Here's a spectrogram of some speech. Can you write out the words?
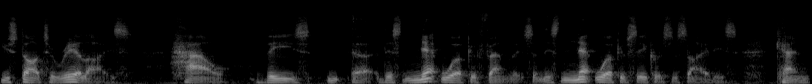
you start to realize how these, uh, this network of families and this network of secret societies can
